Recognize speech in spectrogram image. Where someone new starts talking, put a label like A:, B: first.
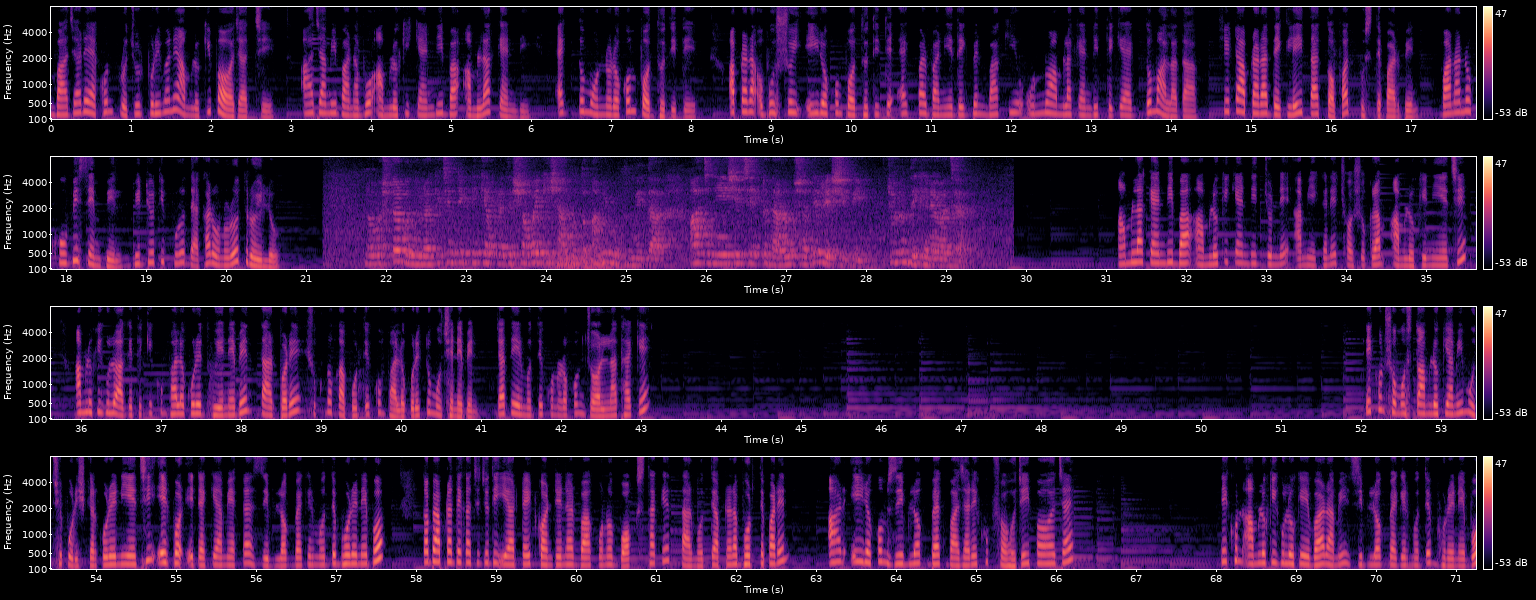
A: বাজারে এখন প্রচুর পরিমাণে আমলকি পাওয়া যাচ্ছে। আজ আমি বানাবো আমলকি ক্যান্ডি বা আমলা ক্যান্ডি, একদম অন্যরকম পদ্ধতিতে। আপনারা অবশ্যই এই রকম পদ্ধতিতে একবার বানিয়ে দেখবেন, বাকি অন্য আমলা ক্যান্ডির থেকে একদম আলাদা। সেটা আপনারা দেখলেই তার তফাৎ বুঝতে পারবেন। বানানো খুবই সিম্পল, ভিডিওটি পুরো দেখার অনুরোধ রইল।
B: নমস্কার বন্ধুরা কিচেন টেকনিকে আপনাদের সবাইকে স্বাগত। আমি মধুমিতা। আজ নিয়ে এসেছি একটা দারুণ স্বাদের রেসিপি চলুন দেখে নেওয়া যাক।
A: আমলা ক্যান্ডি বা আমলকি ক্যান্ডির জন্য আমি এখানে ছশো গ্রাম আমলকি নিয়েছি। আমলকিগুলো আগে থেকে খুব ভালো করে ধুয়ে নেবেন, তারপরে শুকনো কাপড় দিয়ে খুব ভালো করে একটু মুছে নেবেন, যাতে এর মধ্যে কোনো রকম জল না থাকে। দেখুন, সমস্ত আমলকি আমি মুছে পরিষ্কার করে নিয়েছি। এরপর এটাকে আমি একটা জিপলক ব্যাগের মধ্যে ভরে নেব। তবে আপনাদের কাছে যদি এয়ারটাইট কন্টেনার বা কোনো বক্স থাকে, তার মধ্যে আপনারা ভরতে পারেন। আর এই রকম জিপলক ব্যাগ বাজারে খুব সহজেই পাওয়া যায়। দেখুন, আমলকিগুলোকে এবার আমি জিপলক ব্যাগের মধ্যে ভরে নেব।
